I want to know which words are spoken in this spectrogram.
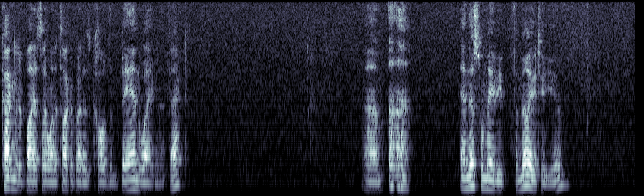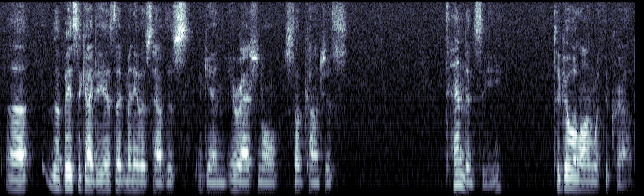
cognitive bias I want to talk about is called the bandwagon effect. Um, and this one may be familiar to you. Uh, the basic idea is that many of us have this, again, irrational, subconscious tendency to go along with the crowd,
